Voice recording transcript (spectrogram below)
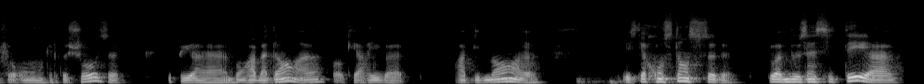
feront quelque chose, et puis un bon ramadan hein, qui arrive rapidement. Les circonstances doivent nous inciter à,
